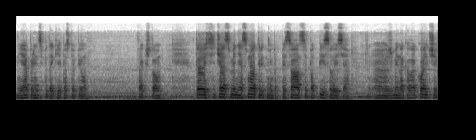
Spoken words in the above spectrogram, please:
Я, в принципе, так и поступил. Так что, кто сейчас меня смотрит, не подписался, подписывайся, э, жми на колокольчик.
